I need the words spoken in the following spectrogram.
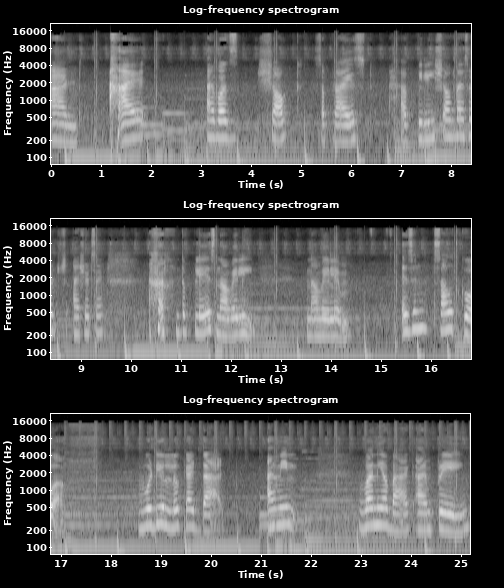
and I I was shocked, surprised, happily shocked I should I should say. the place Naveli Navelim is in South Goa. Would you look at that? I mean, one year back, I am praying,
